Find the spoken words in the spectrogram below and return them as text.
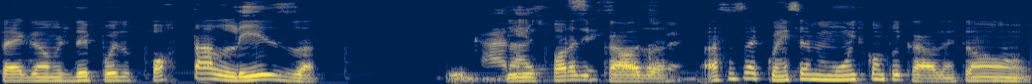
Pegamos depois o Fortaleza. Caralho, Isso, fora de foda, casa. velho. Essa sequência é muito complicada. Então,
